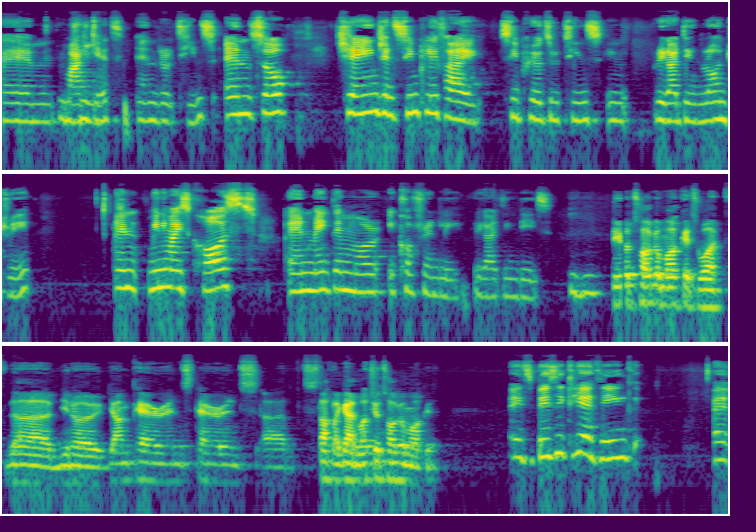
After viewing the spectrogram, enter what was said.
um, market and routines, and so change and simplify Cypriot routines in regarding laundry, and minimize costs and make them more eco-friendly regarding these. So your target market's what? The you know young parents, parents, uh, stuff like that. What's your target market? It's basically, I think, uh,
